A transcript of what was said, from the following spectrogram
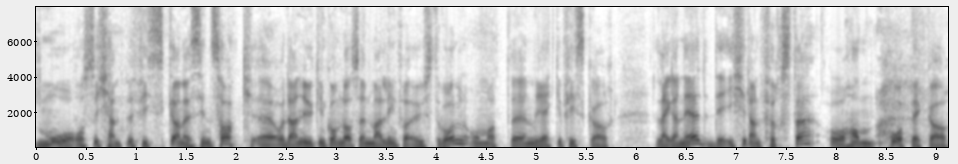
må også kjempe fiskerne sin sak. Eh, Og Denne uken kom det altså en melding fra Austevoll om at en rekefisker legger ned. Det er ikke den første, og han påpeker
